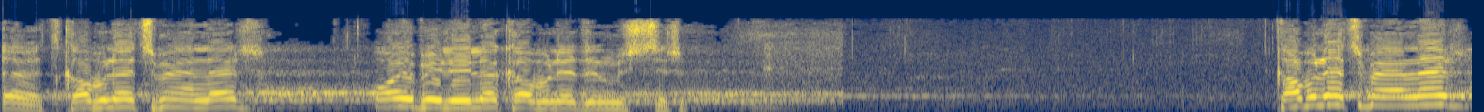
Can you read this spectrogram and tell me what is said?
Evet kabul etmeyenler oy birliğiyle kabul edilmiştir. Kabul etmeyenler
